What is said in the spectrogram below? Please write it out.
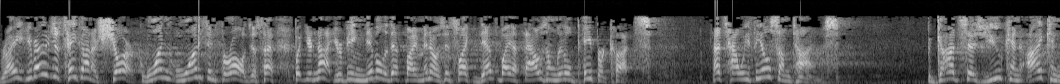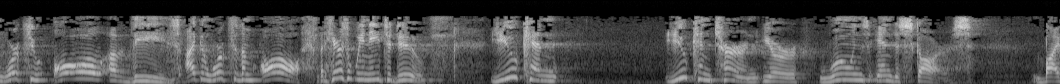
Right? You'd rather just take on a shark one, once and for all, just have, but you're not. You're being nibbled to death by minnows. It's like death by a thousand little paper cuts. That's how we feel sometimes. But God says you can, I can work through all of these. I can work through them all. But here's what we need to do. You can, you can turn your wounds into scars by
